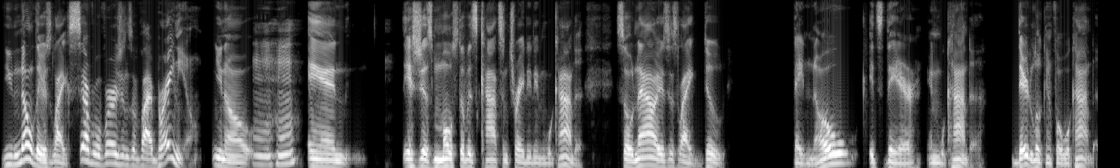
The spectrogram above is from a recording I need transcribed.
you know there's like several versions of vibranium. You know, hmm and it's just most of it's concentrated in Wakanda. So now it's just like, dude, they know it's there in Wakanda. They're looking for Wakanda.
